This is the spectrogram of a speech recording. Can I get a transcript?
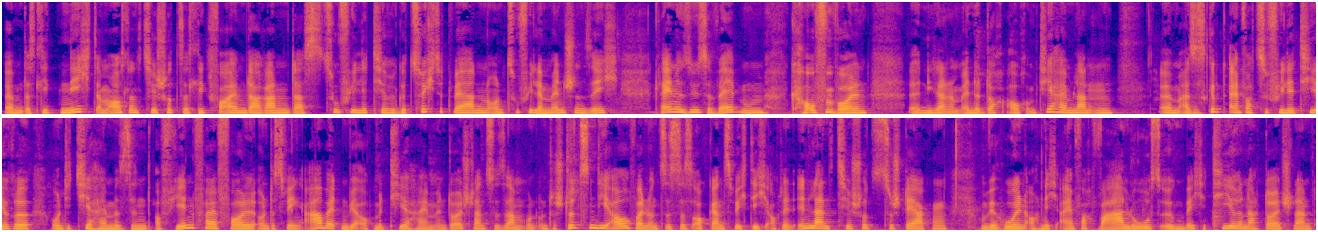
Ähm, das liegt nicht am Auslandstierschutz, das liegt vor allem daran, dass zu viele Tiere gezüchtet werden und zu viele Menschen sich kleine süße Welpen kaufen wollen, äh, die dann am Ende doch auch im Tierheim landen. Ähm, also es gibt einfach zu viele Tiere und die Tierheime sind auf jeden Fall voll. Und deswegen arbeiten wir auch mit Tierheimen in Deutschland zusammen und unterstützen die auch, weil uns ist es auch ganz wichtig, auch den Inlandstierschutz zu stärken. Und wir holen auch nicht einfach wahllos irgendwelche Tiere nach Deutschland,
